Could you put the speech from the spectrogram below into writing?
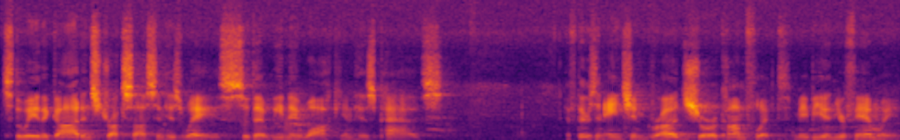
It's the way that God instructs us in his ways so that we may walk in his paths. If there's an ancient grudge or a conflict, maybe in your family,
